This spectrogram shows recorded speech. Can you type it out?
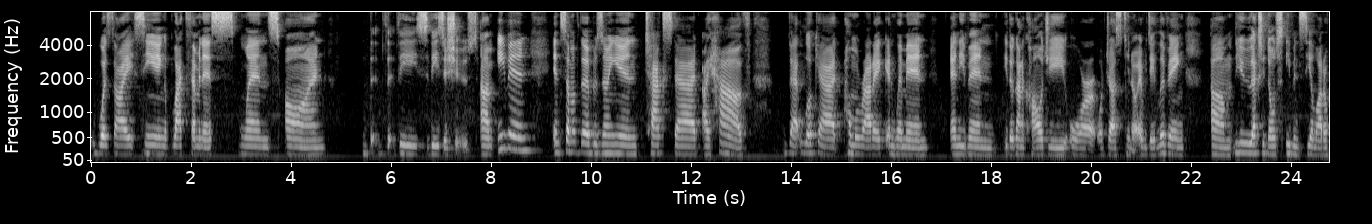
was I seeing a Black feminist lens on th- th- these these issues. Um, even in some of the Brazilian texts that I have that look at homoerotic and women and even either gynecology or or just you know everyday living um, you actually don't even see a lot of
